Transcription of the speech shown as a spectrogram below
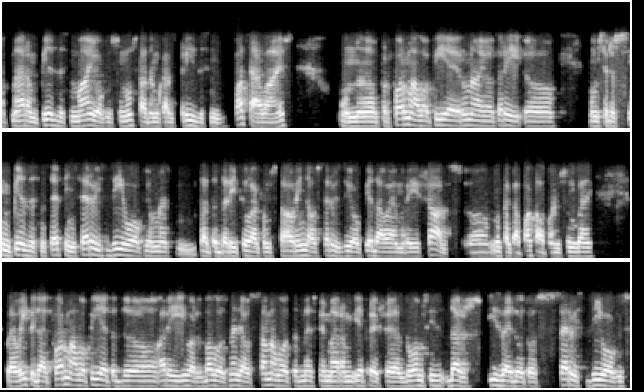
apmēram 50 mājokļus un uzstādām kādus 30 pacēlājus. Un uh, par formālo pieeju runājot arī. Uh, Mums ir 157 servisu dzīvokļi, un mēs tātad arī cilvēkam stāv rindā uz servisu dzīvokļu piedāvājam arī šādus nu, pakalpojumus. Lai, lai likvidētu formālo pieeju, tad uh, arī Ivars Balos neļaus samelot, tad mēs, piemēram, iepriekšējās domas iz, dažus izveidotos servisu dzīvokļus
